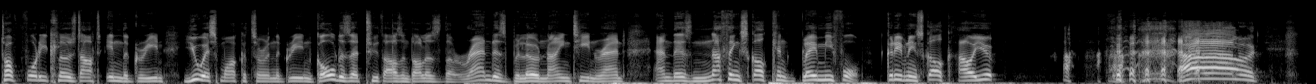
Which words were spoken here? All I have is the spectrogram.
Top 40 closed out in the green. US markets are in the green. Gold is at $2,000. The Rand is below 19 Rand. And there's nothing Schalk can blame me for. Good evening, Schalk. How are you? oh,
